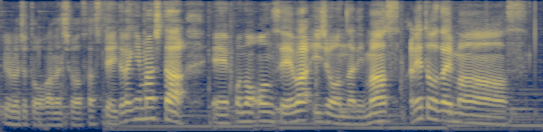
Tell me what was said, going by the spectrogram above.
いろいろちょっとお話をさせていただきました。えー、この音声は以上になります。ありがとうございます。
